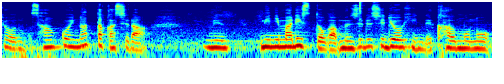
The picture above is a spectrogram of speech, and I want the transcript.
今日も参考になったかしら？ミニマリストが無印良品で買うもの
